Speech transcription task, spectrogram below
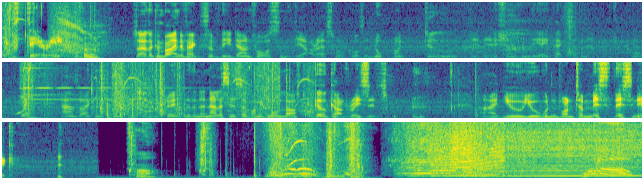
theory. So the combined effects of the downforce and the DRS will cause a 0.2 deviation from the apex of an average corner. As I can demonstrate with an analysis of one of your last go-kart races. I knew you wouldn't want to miss this, Nyck. Huh? Whoa!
